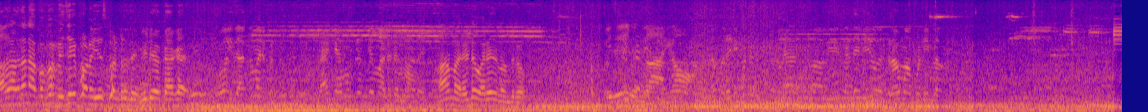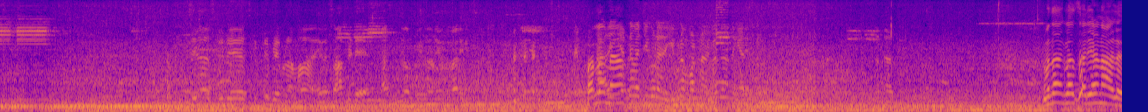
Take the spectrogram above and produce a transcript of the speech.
அதனால தான் நான் அப்பப்போ விஜய் ஃபோனை யூஸ் பண்ணுறது வீடியோக்காக. ஆமாம் ரெண்டும் ஒரே இதில் வந்துடும் வெங்காயம். நம்ம ரெடி ஒரு ட்ராமா பண்ணிடலாம் சின்ன ஸ்கிரிப்ட் ப்ளே பண்ணலாமா இவன் ஹாஸ்பிட்டல் தான் போயிடலாம் இவன் வேலைக்கு வரலாண்ணா என்ன வச்சு கூடாது இவனை பண்ண இவன் அந்த கேரக்டர்? இவன் தான் சரியான ஆள்.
